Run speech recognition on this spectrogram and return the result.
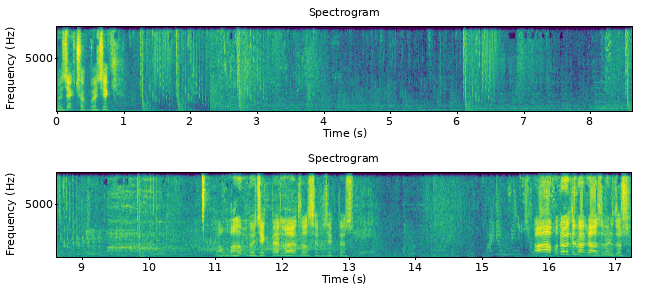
Böcek çok böcek. Allah'ım böcekler lanet olsun böcekler. Aa bunu öldürmem lazım beni dur.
